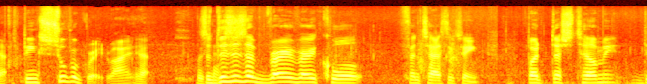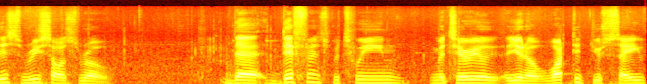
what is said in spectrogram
Yeah. it's being super great, right? Yeah. We So can- this is a very, very cool, fantastic thing. But just tell me, this resource row, the difference between material, you know, what did you save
